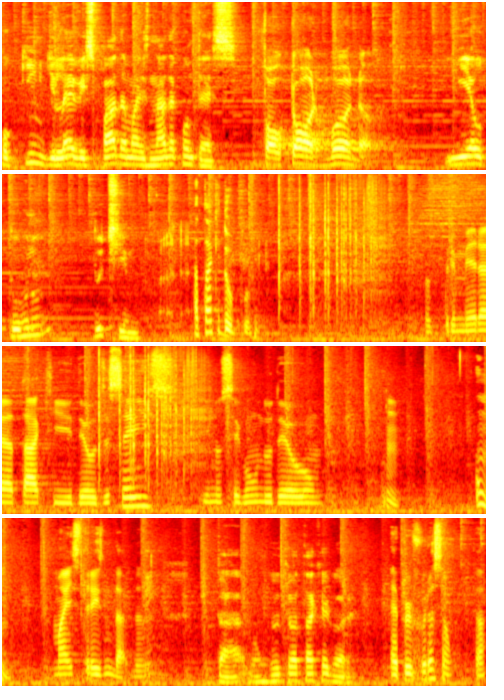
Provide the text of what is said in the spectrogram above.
pouquinho de leve a espada, mas nada acontece. Faltar mana. E é o turno do Timo. Ataque duplo. No primeiro ataque deu 16 e no segundo deu. Hum, 1. Mais 3 no dado, né? Tá, vamos ver o teu ataque agora. É perfuração, tá?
